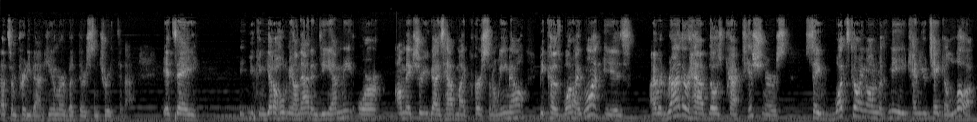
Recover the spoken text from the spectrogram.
that's some pretty bad humor, but there's some truth to that. It's a, you can get a hold of me on that and DM me, or I'll make sure you guys have my personal email because what I want is I would rather have those practitioners say, What's going on with me? Can you take a look?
